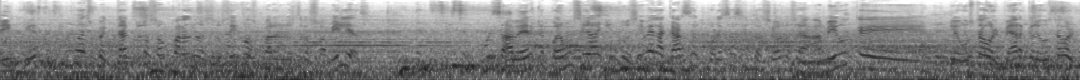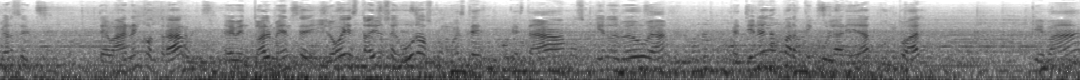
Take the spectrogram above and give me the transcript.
en que este tipo de espectáculos son para nuestros hijos, para nuestras familias saber que podemos ir a, inclusive a la cárcel por esa situación. O sea, amigo que le gusta golpear, que le gusta golpearse, te van a encontrar eventualmente. Y luego hay estadios seguros como este que estábamos aquí en el BVA, que tiene la particularidad puntual que va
